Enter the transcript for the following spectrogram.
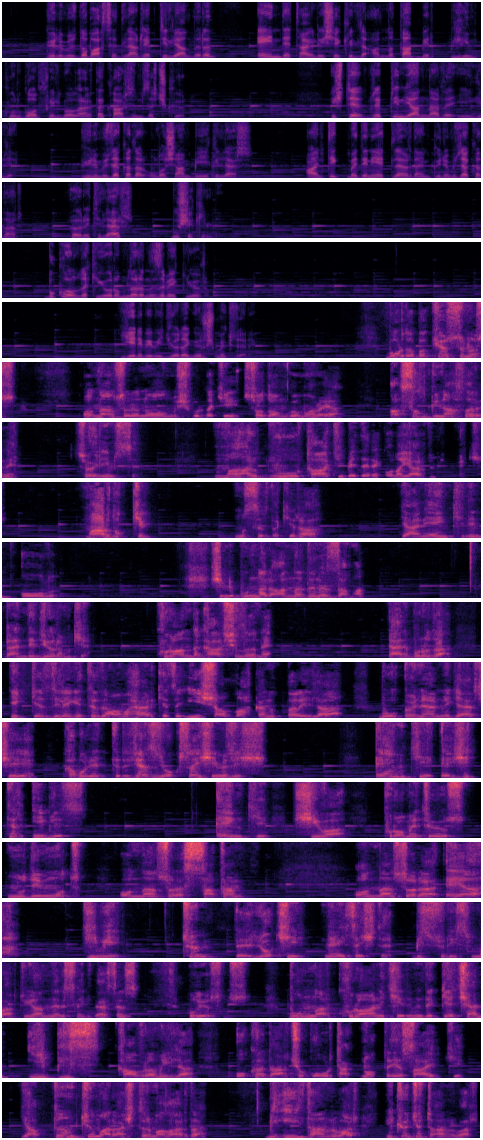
günümüzde bahsedilen reptilyanların en detaylı şekilde anlatan bir bilim kurgu filmi olarak da karşımıza çıkıyor. İşte reptilyanlarla ilgili günümüze kadar ulaşan bilgiler, antik medeniyetlerden günümüze kadar öğretiler bu şekilde. Bu konudaki yorumlarınızı bekliyorum. Yeni bir videoda görüşmek üzere. Burada bakıyorsunuz. Ondan sonra ne olmuş buradaki Sodom Gomorra'ya? Asıl günahları ne? Söyleyeyim size. Marduk'u takip ederek ona yardım etmek. Marduk kim? Mısır'daki Ra. Yani Enki'nin oğlu. Şimdi bunları anladığınız zaman ben de diyorum ki Kur'an'da karşılığı ne? Yani bunu da ilk kez dile getirdim ama herkese inşallah kanıtlarıyla bu önemli gerçeği kabul ettireceğiz yoksa işimiz iş. Enki eşittir iblis. Enki, Shiva, Prometheus, Nudimmut, ondan sonra Satan, ondan sonra Ea gibi tüm e, Loki neyse işte bir sürü ismi var dünyanın neresine giderseniz buluyorsunuz. Bunlar Kur'an-ı Kerim'de geçen iblis kavramıyla o kadar çok ortak noktaya sahip ki yaptığım tüm araştırmalarda bir iyi tanrı var, bir kötü tanrı var.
